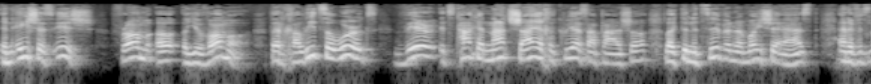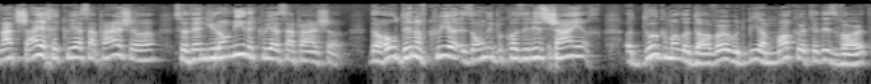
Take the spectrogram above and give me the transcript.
an Eshes Ish from a, a Yavama, that chalitza works, there it's taka not shayach a kriyas haparsha, like the Netziv and Ramosha asked, and if it's not shayach a kriyas haparsha, so then you don't need a kriyas haparsha. The whole din of kriya is only because it is shayach. A dugma ladavar would be a mocker to this vart,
